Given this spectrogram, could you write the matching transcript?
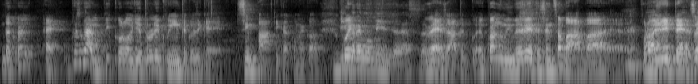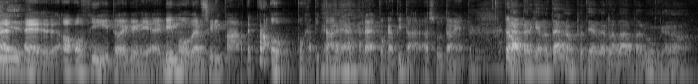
da quel, eh, questo qua è un piccolo dietro le quinte, così che è simpatica come cosa. Vivremo Poi, meglio adesso. Beh, esatto, quando mi vedrete senza barba, eh, probabilmente ah, eh, ho, ho, finito e quindi eh, game over si riparte. Però oh, può capitare, eh, cioè, può capitare assolutamente. Però, eh, perché in hotel non potevi avere la barba lunga, no?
